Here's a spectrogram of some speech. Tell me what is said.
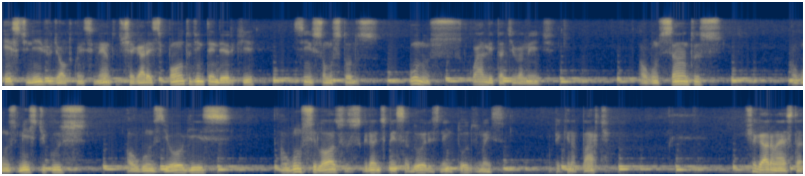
este nível de autoconhecimento, de chegar a esse ponto de entender que, sim, somos todos unos qualitativamente. Alguns santos, alguns místicos, alguns yogis, alguns filósofos, grandes pensadores, nem todos, mas uma pequena parte, chegaram a esta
